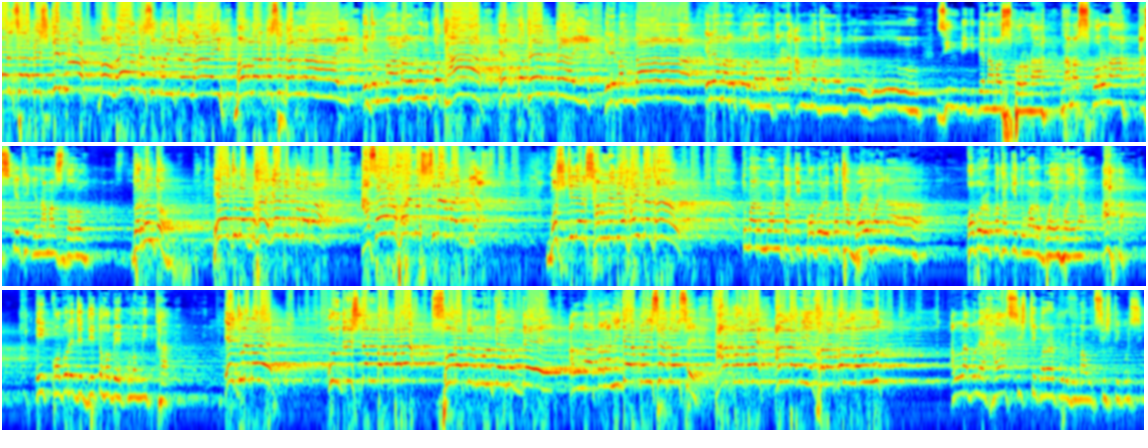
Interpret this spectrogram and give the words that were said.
এর ছাড়া বেশি কোনো মাওলার কাছে পরিচয় নাই, মাওলার কাছে দাম নাই। এজন্য আমার মূল কথা, এক কথা একটাই এরে বান্দা, এরে আমার পর্দার অন্তরের আম্মা জানারা গো। জিন্দিগিতে নামাজ পড়ো না, নামাজ পড়ো না, আজকে থেকে নামাজ ধরো। ধরবেন তো? এ যুবক ভাই, এ বৃদ্ধ বাবা আসার হয় মসজিদের মাইক দিয়া। মসজিদের সামনে দিয়ে হাইটা যাও। তোমার মনটা কি কবরের কথা ভয় হয় না? কবরের কথা কি তোমার ভয় হয় না? আহা, এই কবরে যে যেতে হবে কোনো মিথ্যা। এই জুড়ে বলে উনত্রিশ নম্বর পারা সৌরাতুর মুলকের মধ্যে আল্লাহ তালা নিজের পরিচয় ধরছে। তারপরে বলে আল্লাহ দিয়ে খলাকল মৌত আল্লাহ বলে, হায়াত সৃষ্টি করার পূর্বে মাউত সৃষ্টি করছি।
